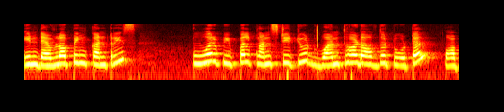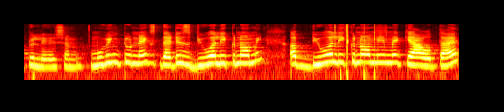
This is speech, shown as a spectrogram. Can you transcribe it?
in developing countries poor people constitute one third of the total population. Moving to next, that is dual economy. अब ड्यूअल इकोनॉमी में क्या होता है?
